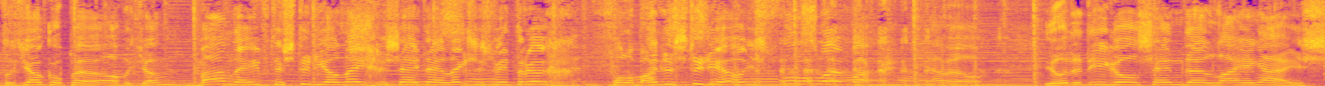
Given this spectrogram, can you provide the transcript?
Valt het je ook op, eh, Albert-Jan? Maanden heeft de studio leeg gezeten en Lex is weer terug. Volle bak. En de studio is volle bak. Jawel. De Eagles en de Lying Eyes.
